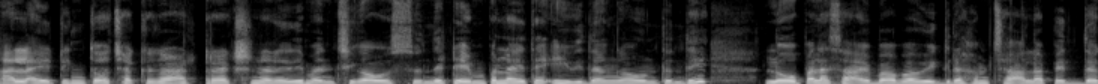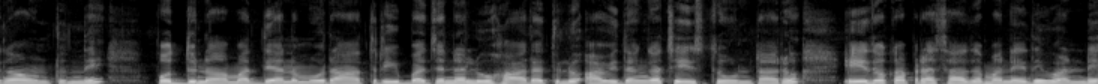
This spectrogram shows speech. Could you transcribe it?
ఆ లైటింగ్తో చక్కగా అట్రాక్షన్ అనేది మంచిగా వస్తుంది. టెంపుల్ అయితే ఈ విధంగా ఉంటుంది. లోపల సాయిబాబా విగ్రహం చాలా పెద్దగా ఉంటుంది. పొద్దున మధ్యాహ్నము రాత్రి భజనలు హారతులు ఆ విధంగా చేస్తూ ఉంటారు. ఏదో ఒక ప్రసాదం అనేది వండి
